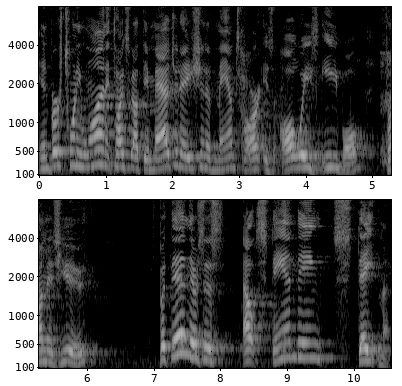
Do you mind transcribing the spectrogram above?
in verse 21, it talks about the imagination of man's heart is always evil from his youth. But then there's this outstanding statement.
